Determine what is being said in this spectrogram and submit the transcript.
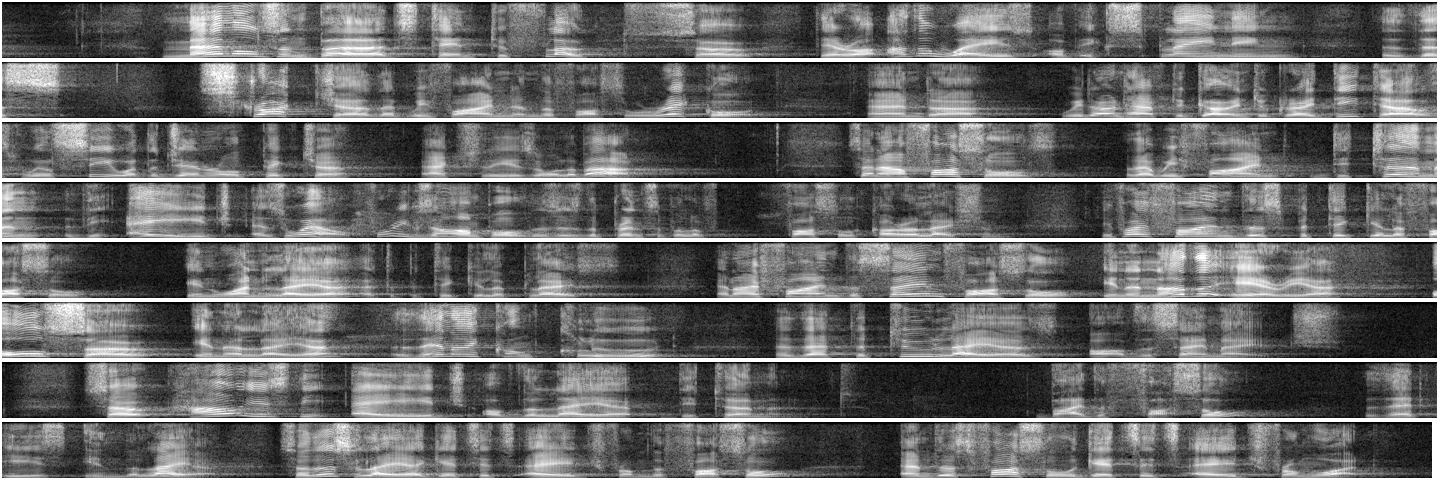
Mammals and birds tend to float. So there are other ways of explaining this structure that we find in the fossil record. And uh, we don't have to go into great details. We'll see what the general picture actually is all about. So now fossils that we find determine the age as well. For example, this is the principle of fossil correlation. If I find this particular fossil in one layer at a particular place, and I find the same fossil in another area also in a layer, then I conclude that the two layers are of the same age. So, how is the age of the layer determined? By the fossil that is in the layer. So, this layer gets its age from the fossil, and this fossil gets its age from what?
